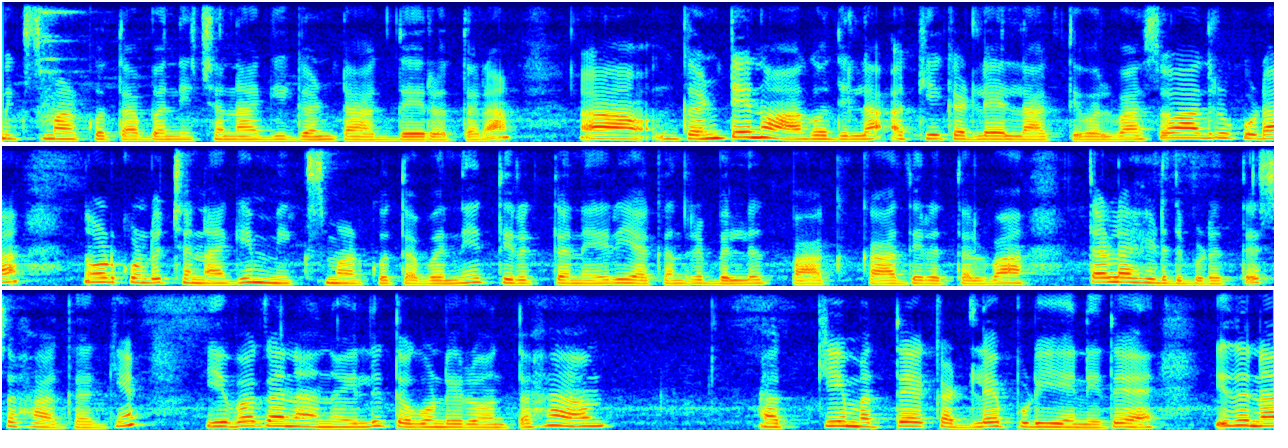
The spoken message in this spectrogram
ಮಿಕ್ಸ್ ಮಾಡ್ಕೋತಾ ಬನ್ನಿ. ಚೆನ್ನಾಗಿ ಗಂಟ ಆಗದೆ ಇರೋ ಥರ. ಗಂಟೆನೂ ಆಗೋದಿಲ್ಲ. ಅಕ್ಕಿ ಕಡಲೆ ಎಲ್ಲ ಹಾಕ್ತೀವಲ್ವ? ಸೊ ಆದರೂ ಕೂಡ ನೋಡಿಕೊಂಡು ಚೆನ್ನಾಗಿ ಮಿಕ್ಸ್ ಮಾಡ್ಕೋತಾ ಬನ್ನಿ. ತಿರುಗ್ತಾನೆ ಇರಿ. ಯಾಕಂದರೆ ಬೆಲ್ಲದ ಪಾಕ ಕಾದಿರುತ್ತಲ್ವ? ತಳ ಹಿಡಿದು ಬಿಡುತ್ತೆ. ಸೊ ಹಾಗಾಗಿ ಇವಾಗ ನಾನು ಇಲ್ಲಿ ತೊಗೊಂಡಿರುವಂತಹ ಅಕ್ಕಿ ಮತ್ತು ಕಡಲೆ ಪುಡಿ ಏನಿದೆ, ಇದನ್ನು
